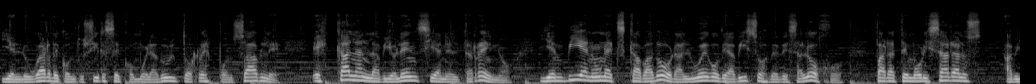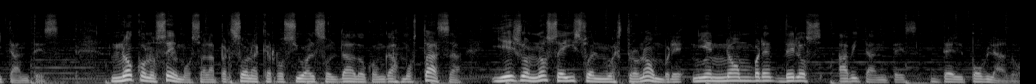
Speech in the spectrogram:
y en lugar de conducirse como el adulto responsable, escalan la violencia en el terreno y envían una excavadora luego de avisos de desalojo para atemorizar a los habitantes. No conocemos a la persona que roció al soldado con gas mostaza y ello no se hizo en nuestro nombre ni en nombre de los habitantes del poblado.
